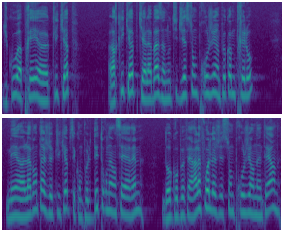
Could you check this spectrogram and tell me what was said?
du coup, après, euh, ClickUp. Alors, ClickUp, qui est à la base un outil de gestion de projet un peu comme Trello. Mais l'avantage de ClickUp, c'est qu'on peut le détourner en CRM. Donc, on peut faire à la fois de la gestion de projet en interne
